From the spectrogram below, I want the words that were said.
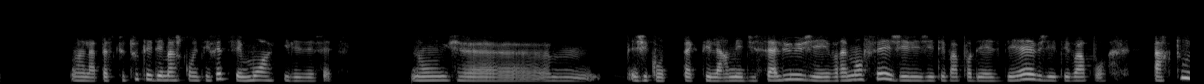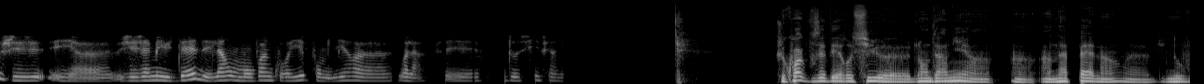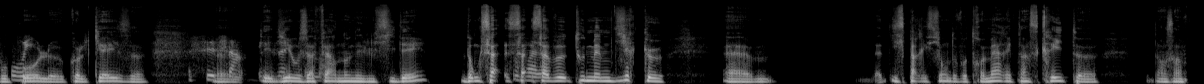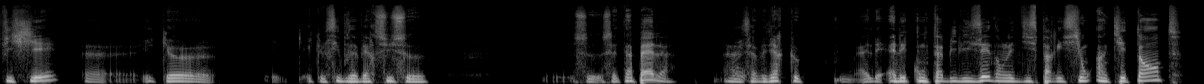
Voilà, parce que toutes les démarches qui ont été faites, c'est moi qui les ai faites. Donc, euh, j'ai contacté l'armée du salut, j'ai vraiment fait, j'ai été voir pour des SDF, j'ai été voir pour partout, j'ai- et euh, j'ai jamais eu d'aide. Et là, on m'envoie un courrier pour me dire, euh, voilà, c'est votre dossier fermé. Je crois que vous avez reçu euh, l'an dernier un, un- un appel hein, du nouveau Oui. pôle Cold Case ça. dédié aux affaires non élucidées. Donc ça, ça, Voilà. ça veut tout de même dire que la disparition de votre mère est inscrite dans un fichier et, que, et, et que si vous avez reçu ce, ce- cet appel, euh, Oui. ça veut dire que elle est, elle est comptabilisée dans les disparitions inquiétantes.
